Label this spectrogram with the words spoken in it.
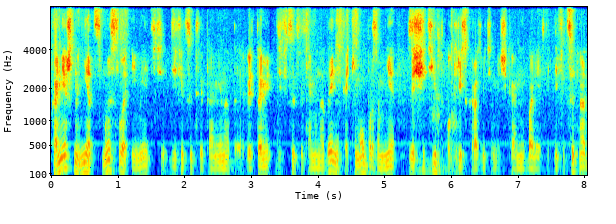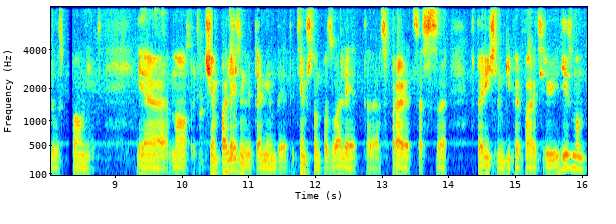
Конечно, нет смысла иметь дефицит витамина D. Витами... Дефицит витамина D никаким образом не защитит от риска развития мочекаменной болезни. Дефицит надо восполнять. Э, но чем полезен витамин D? Это тем, что он позволяет э, справиться с вторичным гиперпаратиреоидизмом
